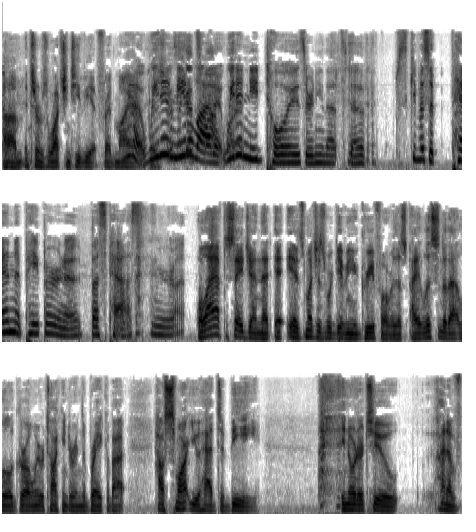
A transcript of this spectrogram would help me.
um, in terms of watching TV at Fred Meyer. Yeah, we didn't need a lot of. We didn't need toys or any of that stuff. Just give us a pen, a paper, and a bus pass. Uh, Well, I have to say, Jen, that as much as we're giving you grief over this, I listened to that little girl, and we were talking during the break about how smart you had to be in order to kind of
